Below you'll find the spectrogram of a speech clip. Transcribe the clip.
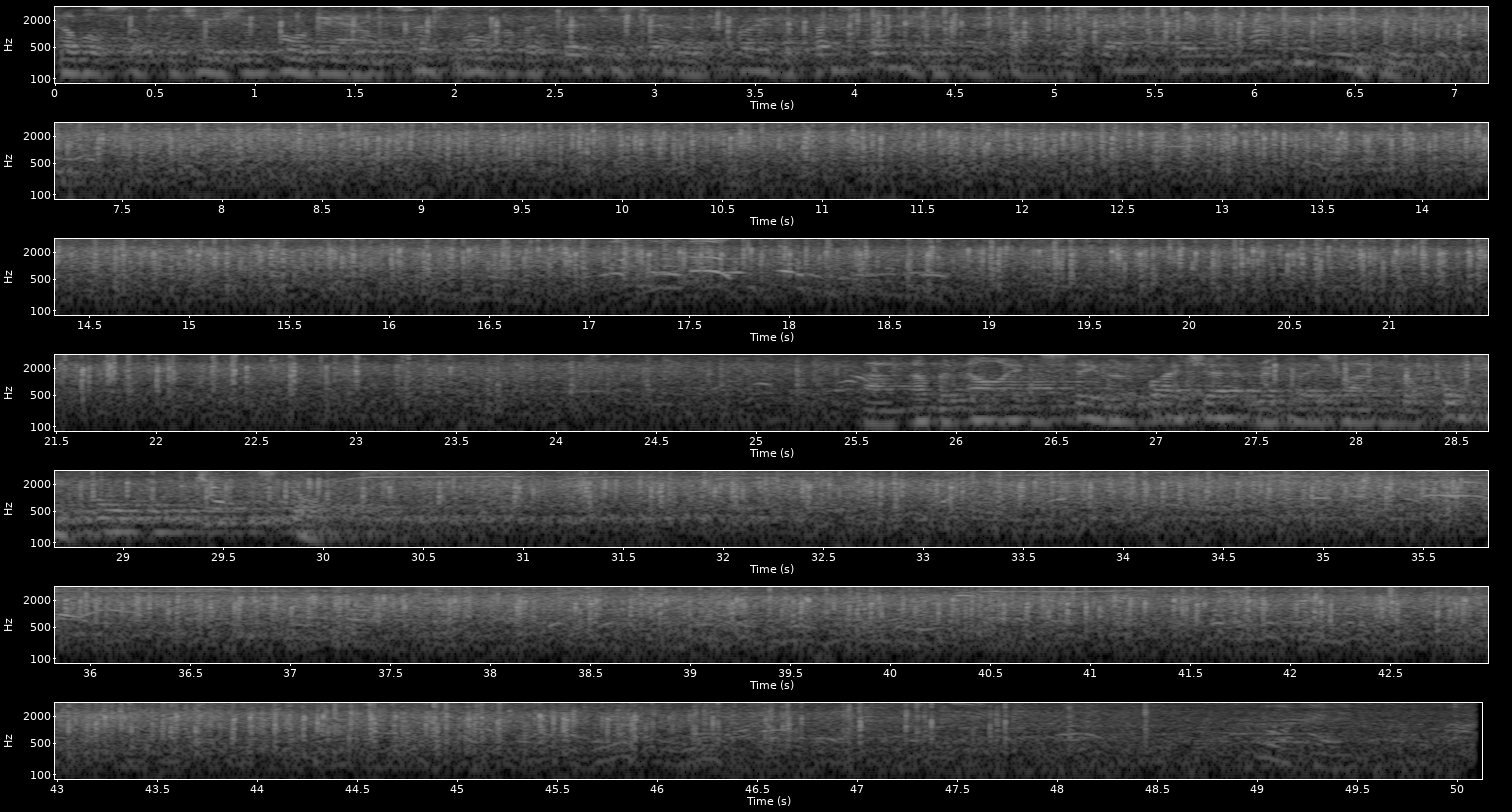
Double substitution for the Owls. First of all, number 37, Fraser Preston, replaced by And number nine, Steven Fletcher, replaced by number 44, Jack Stobbs.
